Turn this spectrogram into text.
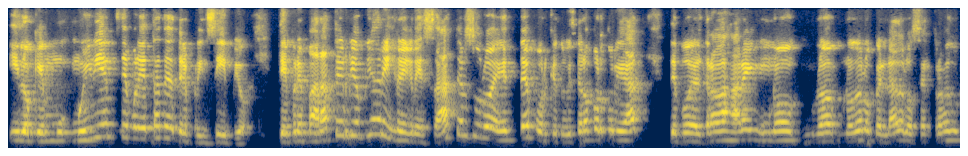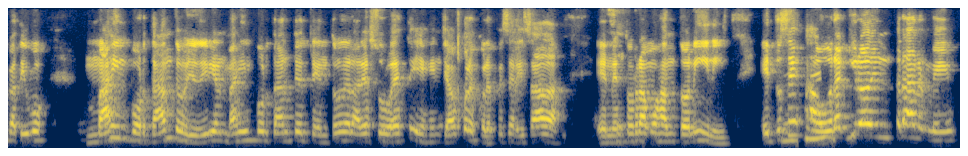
y lo que muy, bien te proyectaste desde el principio. Te preparaste en Río Piedra y regresaste al suroeste porque tuviste la oportunidad de poder trabajar en uno, uno, de los, ¿verdad? de los centros educativos más importantes, o yo diría el más importante dentro del área suroeste y es en Yauco, la escuela especializada en estos Ramos Antonini. Entonces, ahora quiero adentrarme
